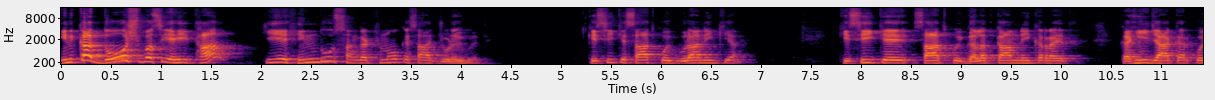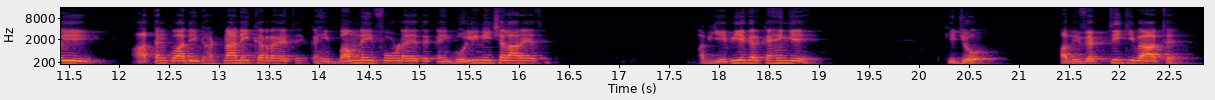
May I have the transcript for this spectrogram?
इनका दोष बस यही था कि ये हिंदू संगठनों के साथ जुड़े हुए थे। किसी के साथ कोई बुरा नहीं किया, किसी के साथ कोई गलत काम नहीं कर रहे थे। कहीं जाकर कोई आतंकवादी घटना नहीं कर रहे थे, कहीं बम नहीं फोड़ रहे थे, कहीं गोली नहीं चला रहे थे। अब ये भी अगर कहेंगे कि जो अभिव्यक्ति की बात है,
